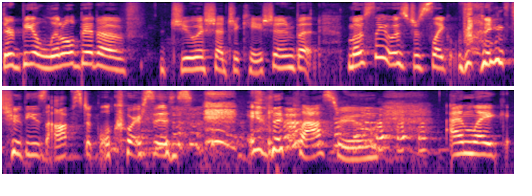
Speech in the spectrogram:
There'd be a little bit of Jewish education, but mostly it was just like running through these obstacle courses in the classroom. And like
